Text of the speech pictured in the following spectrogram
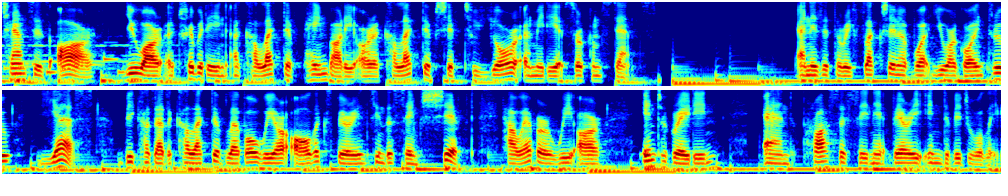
chances are you are attributing a collective pain body or a collective shift to your immediate circumstance. And is it the reflection of what you are going through? Yes, because at a collective level, we are all experiencing the same shift. However, we are integrating and processing it very individually.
